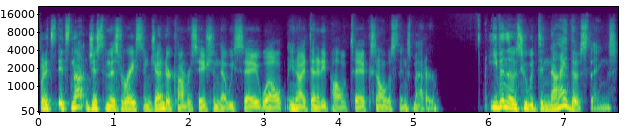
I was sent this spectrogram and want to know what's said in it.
But it's it's not just in this race and gender conversation that we say, well, you know, identity politics and all those things matter. Even those who would deny those things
